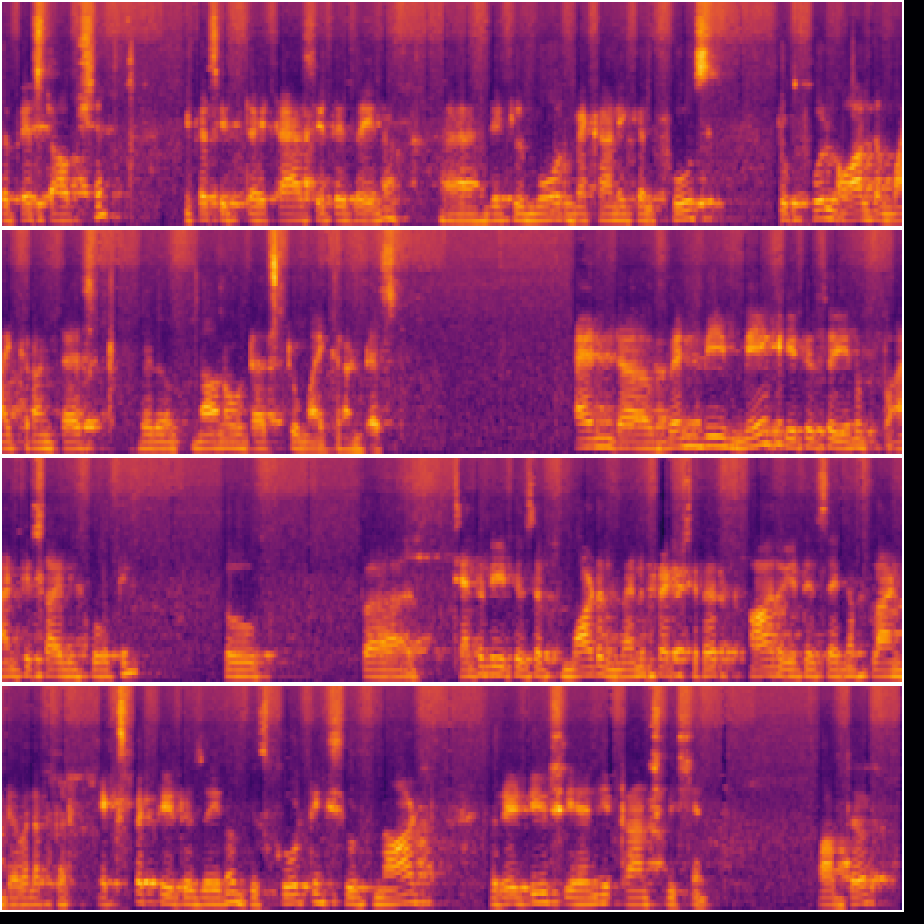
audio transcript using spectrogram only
the best option because it, it has it is a you know a little more mechanical force to pull all the micron dust with a nano dust to micron dust. And uh, when we make it is a you know anti-soiling coating, so uh, generally it is a model manufacturer or it is a you know, plant developer. Expect it is a, you know this coating should not reduce any transmission of the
